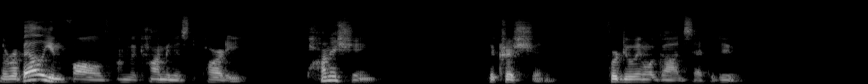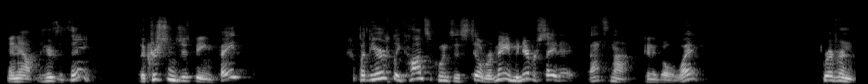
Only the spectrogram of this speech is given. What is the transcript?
the rebellion falls on the Communist Party punishing the Christian for doing what God said to do. And now, here's the thing the Christian's just being faithful. But the earthly consequences still remain. We never say that that's not going to go away. Reverend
